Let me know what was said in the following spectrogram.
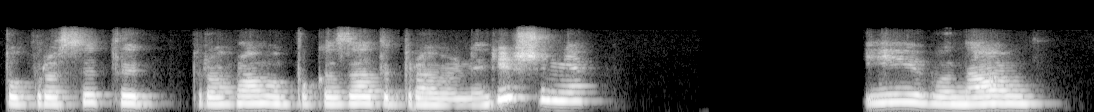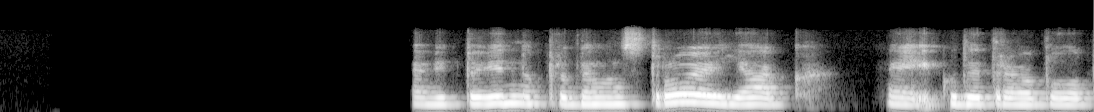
попросити програму показати правильне рішення, і вона відповідно продемонструє, як і куди треба було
